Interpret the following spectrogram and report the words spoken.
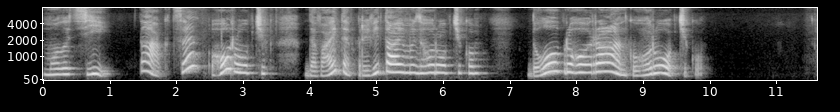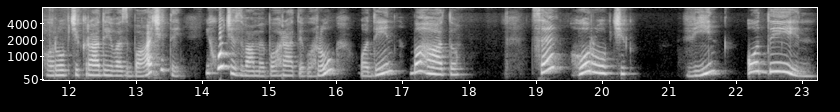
Молодці! Так, це горобчик. Давайте привітаємось з горобчиком. Доброго ранку, горобчику. Горобчик радий вас бачити і хоче з вами пограти в гру один багато. Це горобчик. Він один.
